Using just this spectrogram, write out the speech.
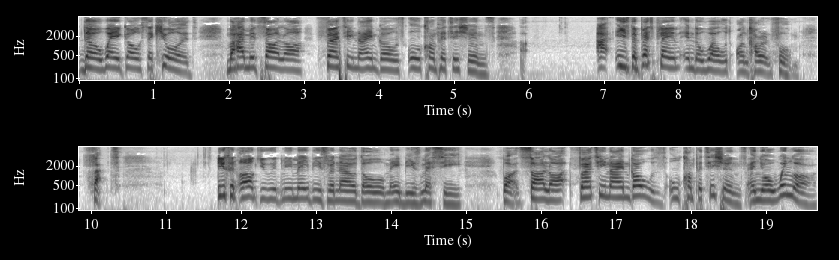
The away goal secured. Mohamed Salah, 39 goals, all competitions. Uh, he's the best player in the world on current form. Fact. You can argue with me, maybe it's Ronaldo, maybe it's Messi. But Salah, 39 goals, all competitions, and your winger.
